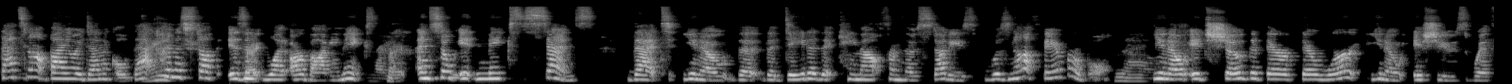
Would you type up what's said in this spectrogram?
that's not bioidentical. That kind of stuff isn't Right. what our body makes. Right. And so it makes sense that, you know, the the data that came out from those studies was not favorable No. you know it showed that there there were you know issues with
